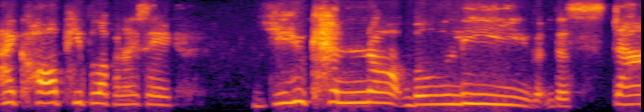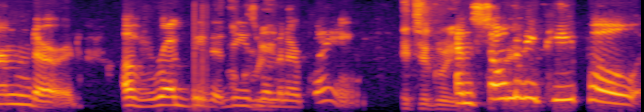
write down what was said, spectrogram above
I call people up and I say, "You cannot believe the standard of rugby that these Agreed. women are playing." It's agreed. And so many people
